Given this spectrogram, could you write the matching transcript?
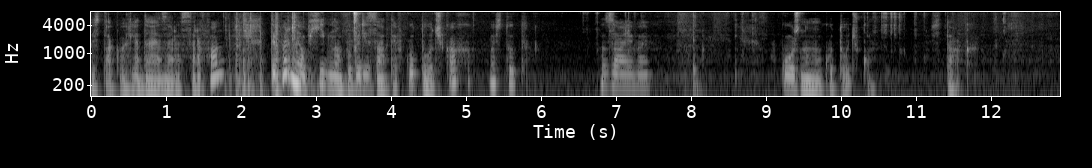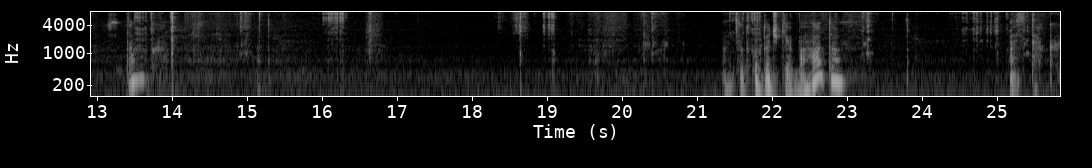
Ось так виглядає зараз сарафан. Тепер необхідно повирізати в куточках, ось тут зайве, в кожному куточку. Ось так. Ось так. Тут куточків багато. Ось так.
